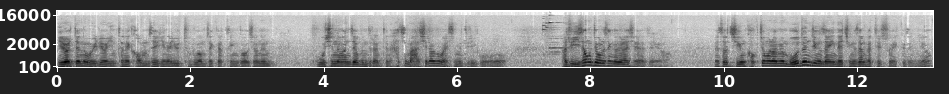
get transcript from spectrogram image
이럴 때는 오히려 인터넷 검색이나 유튜브 검색 같은 거 저는 오시는 환자분들한테는 하지 마시라고 말씀을 드리고 아주 이성적으로 생각을 하셔야 돼요. 그래서 지금 걱정을 하면 모든 증상이 내 증상 같을 수가 있거든요.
